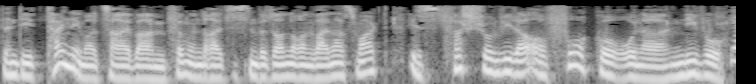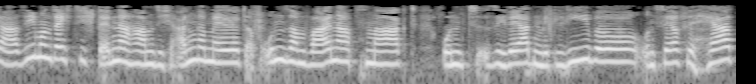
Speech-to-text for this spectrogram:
denn die Teilnehmerzahl beim 35. besonderen Weihnachtsmarkt ist fast schon wieder auf Vor-Corona-Niveau. Ja, 67 Stände haben sich angemeldet auf unserem Weihnachtsmarkt und sie werden mit Liebe und sehr viel Herz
